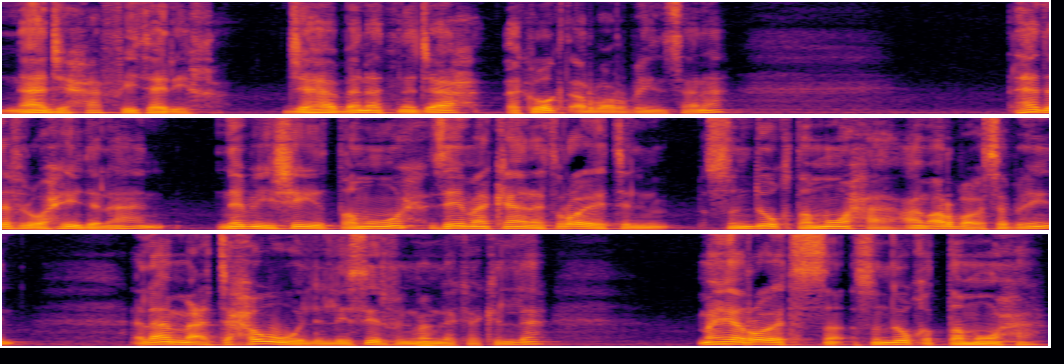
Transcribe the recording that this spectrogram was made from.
ناجحة في تاريخها. جهه بنت نجاح ذاك الوقت 44 سنة. الهدف الوحيد الآن نبي شيء طموح زي ما كانت رؤية الصندوق طموحة عام 74 الآن مع التحول اللي يصير في المملكة كلها ما هي رؤية الصندوق الطموحة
